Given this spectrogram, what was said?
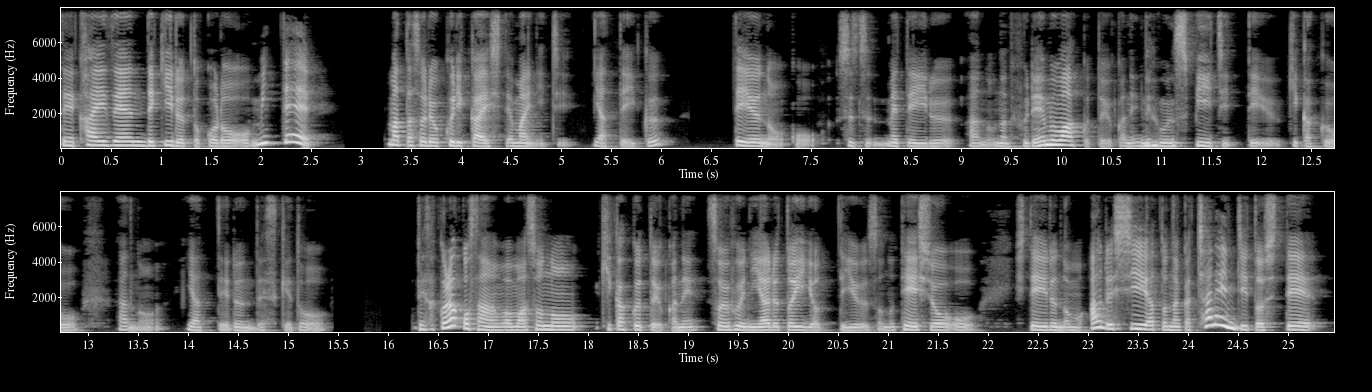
で、改善できるところを見て、またそれを繰り返して毎日やっていくっていうのをこう、進めている、あの、なんフレームワークというかね、2分スピーチっていう企画を、あの、やってるんですけど、で、桜子さんはまあその企画というかね、そういう風にやるといいよっていうその提唱をしているのもあるし、あとなんかチャレンジとして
